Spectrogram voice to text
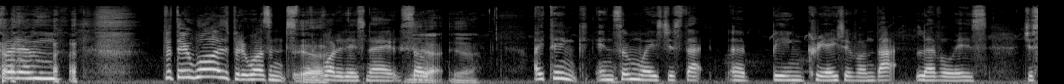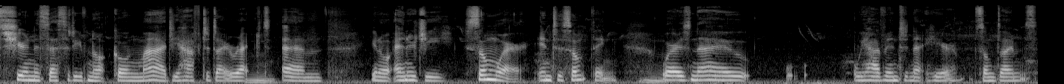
but um, but there was, but it wasn't Yeah. what it is now. So yeah, yeah. I think in some ways, just that uh, being creative on that level is just sheer necessity of not going mad. You have to direct, um, you know, energy somewhere into something. Whereas now we have internet here sometimes,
